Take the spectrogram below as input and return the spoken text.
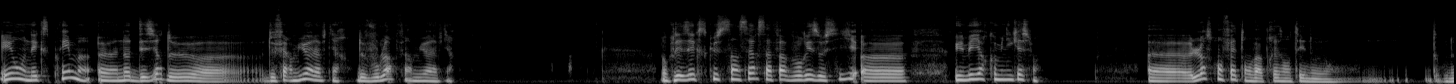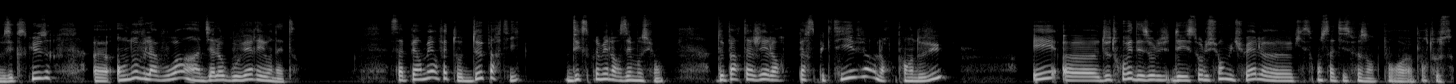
et on exprime euh, notre désir de, euh, de faire mieux à l'avenir, de vouloir faire mieux à l'avenir. Donc les excuses sincères, ça favorise aussi une meilleure communication. Lorsqu'en fait on va présenter nos, excuses, on ouvre la voie à un dialogue ouvert et honnête. Ça permet en fait aux deux parties d'exprimer leurs émotions, de partager leurs perspectives, leurs points de vue, et euh, de trouver des, solutions mutuelles euh, qui seront satisfaisantes pour, euh, pour tous.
